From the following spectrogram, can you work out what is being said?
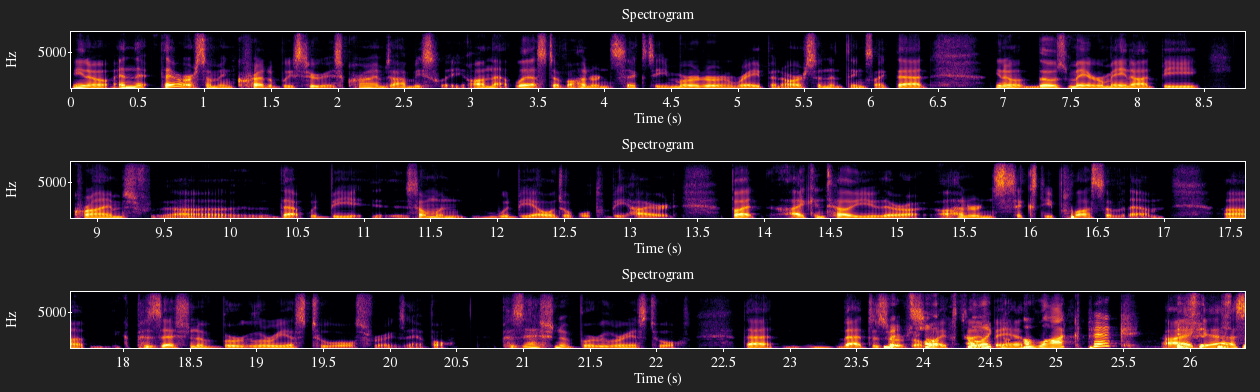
you know and th- there are some incredibly serious crimes obviously on that list of 160 murder and rape and arson and things like that. You know those may or may not be crimes uh, that would be someone would be eligible to be hired. But i can tell you there are 160 plus of them uh, possession of burglarious tools for example possession of burglarious tools. That that deserves so, a lifetime so like ban. A lockpick? I guess.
